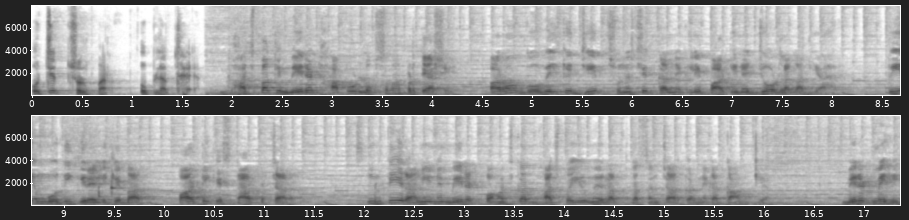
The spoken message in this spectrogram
उचित शुल्क पर उपलब्ध है। भाजपा के मेरठ हापुड़ लोकसभा प्रत्याशी अरुण गोविल की जीत सुनिश्चित करने के लिए पार्टी ने ज़ोर लगा दिया है। पीएम मोदी की रैली के बाद पार्टी के स्टार प्रचारक स्मृति ईरानी ने मेरठ पहुंचकर भाजपाइयों में रक्त का संचार करने का काम किया। मेरठ में ही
